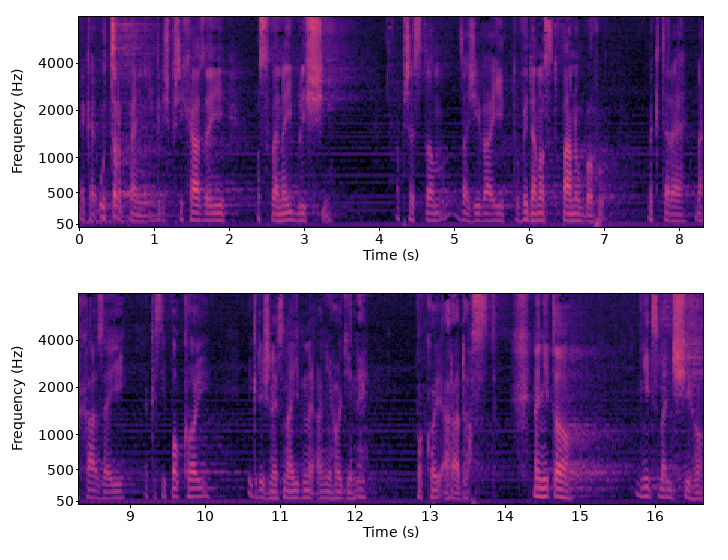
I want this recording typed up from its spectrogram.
jaké utrpení, když přicházejí o své nejbližší a přesto zažívají tu vydanost Pánu Bohu, ve které nacházejí jakýsi pokoj, i když neznají dne ani hodiny. Pokoj a radost. Není to nic menšího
